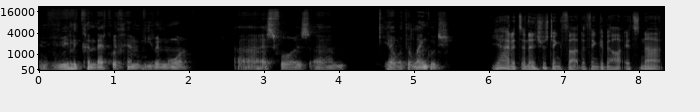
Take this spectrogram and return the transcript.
and really connect with him even more uh, as far as um, yeah with the language Yeah, and it's an interesting thought to think about. It's not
